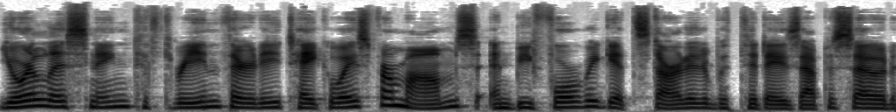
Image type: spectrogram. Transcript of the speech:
You're listening to 3 in 30 Takeaways for Moms, and before we get started with today's episode,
